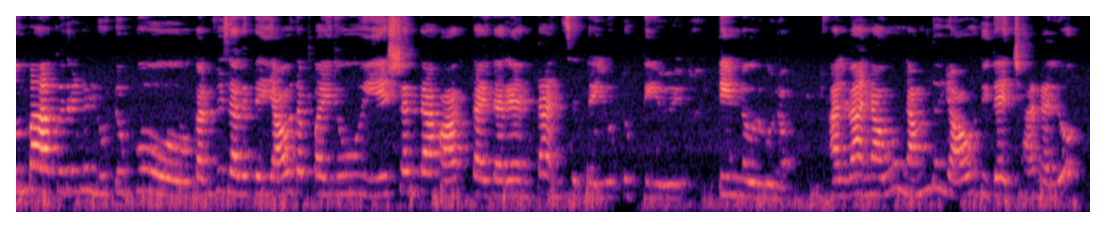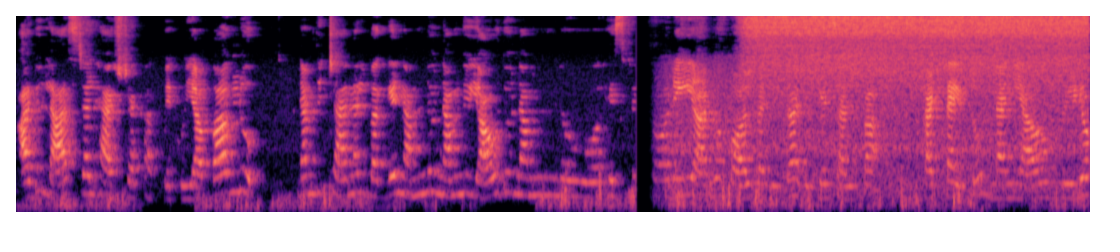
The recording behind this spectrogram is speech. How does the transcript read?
ತುಂಬ ಹಾಕಿದ್ರೆ ಯೂಟ್ಯೂಬ್ಗೂ ಕನ್ಫ್ಯೂಸ್ ಆಗುತ್ತೆ. ಯಾವುದಪ್ಪ ಇದು? ಎಷ್ಟಂತ ಹಾಕ್ತಾ ಇದ್ದಾರೆ ಅಂತ ಅನಿಸುತ್ತೆ ಯೂಟ್ಯೂಬ್ ಟಿ ವಿ ಟೀಮ್ನವ್ರಿಗೂ ಅಲ್ವಾ? ನಾವು ನಮ್ಮದು ಯಾವುದಿದೆ ಚಾನಲ್ಲು ಅದು ಲಾಸ್ಟಲ್ಲಿ ಹ್ಯಾಶ್ ಟ್ಯಾಗ್ ಹಾಕಬೇಕು. ಯಾವಾಗಲೂ ನಮ್ಮದು ಚಾನಲ್ ಬಗ್ಗೆ ನಮ್ಮದು ನಮ್ಮದು ಯಾವುದು ನಮ್ಮದು ಹೆಸರು ಸಾರಿ ಯಾರಿಗೂ ಕಾಲ್ ಬಂದಿತ್ತು ಅದಕ್ಕೆ ಸ್ವಲ್ಪ ಕಟ್ ಆಯಿತು ನಾನು ಯಾವ ವೀಡಿಯೋ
